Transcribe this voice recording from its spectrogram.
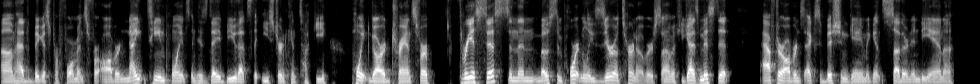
um, had the biggest performance for Auburn 19 points in his debut. That's the Eastern Kentucky point guard transfer. Three assists, and then most importantly, zero turnovers. Um, if you guys missed it after Auburn's exhibition game against Southern Indiana,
